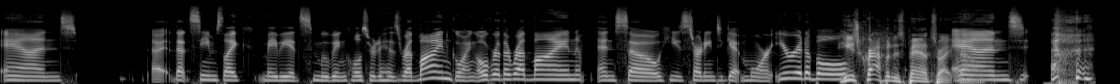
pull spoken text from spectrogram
And uh, that seems like maybe it's moving closer to his red line, going over the red line, and so he's starting to get more irritable. He's crapping his pants right now. And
